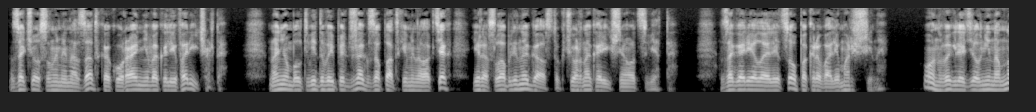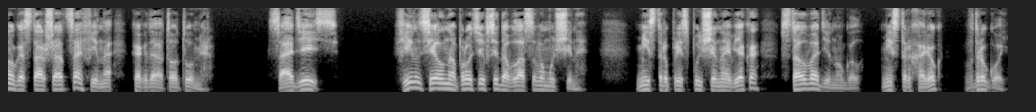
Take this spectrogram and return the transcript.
зачесанными назад, как у раннего калифа Ричарда. На нем был твидовый пиджак с заплатками на локтях и расслабленный галстук черно-коричневого цвета. Загорелое лицо покрывали морщины. Он выглядел не намного старше отца Фина, когда тот умер. «Садись!» Фин сел напротив седовласого мужчины. Мистер Приспущенное века встал в один угол, мистер Харек — в другой.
